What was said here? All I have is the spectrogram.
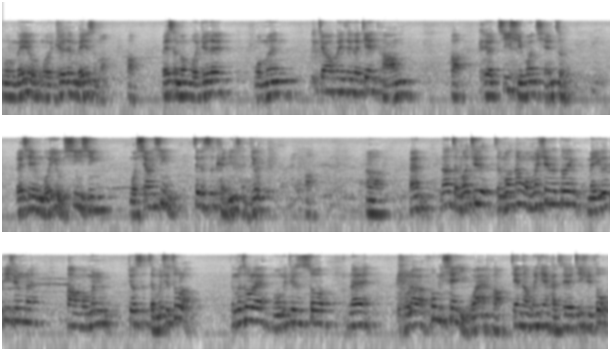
我没有我觉得没什么哈，没什么。我觉得我们教会这个殿堂哈要继续往前走，而且我有信心，我相信这个是肯定成就啊啊。嗯，那怎么去怎么？那我们现在对每一个弟兄呢，啊，我们就是怎么去做了？怎么做呢？我们就是说，那除了奉献以外，哈，建堂奉献还是要继续做。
